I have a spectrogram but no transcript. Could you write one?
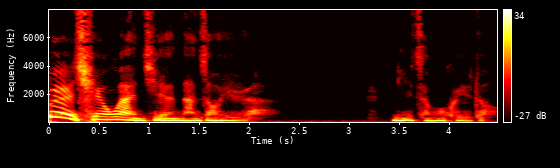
百千万劫难遭遇啊！你怎么会到？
